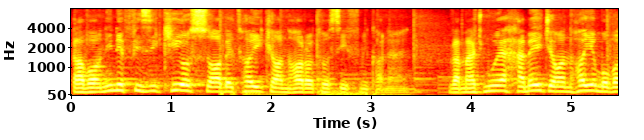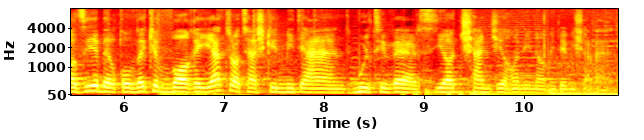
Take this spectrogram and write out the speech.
قوانین فیزیکی و ثابت هایی که آنها را توصیف می کنند و مجموع همه جهانهای موازی بالقوه که واقعیت را تشکیل می دهند مولتیورس یا چند جهانی نامیده می شوند.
